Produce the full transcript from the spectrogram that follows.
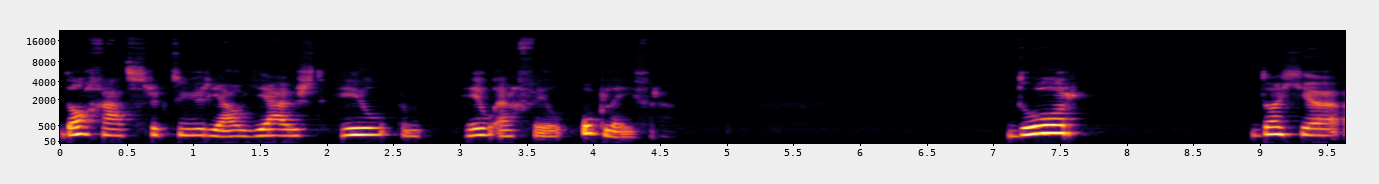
Dan gaat structuur jou juist heel, heel erg veel opleveren. Doordat je.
